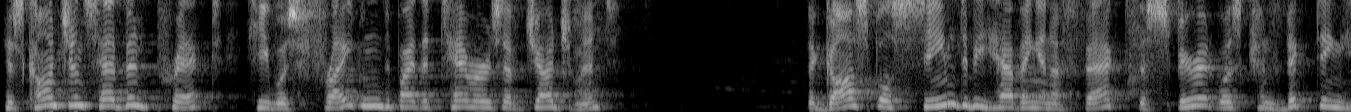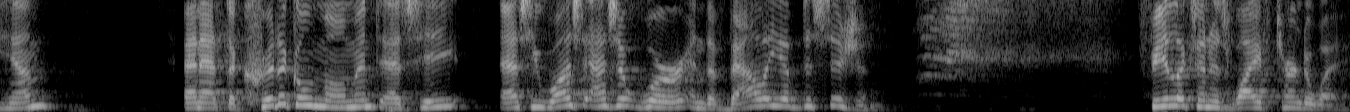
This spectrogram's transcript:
His conscience had been pricked. He was frightened by the terrors of judgment. The gospel seemed to be having an effect. The Spirit was convicting him. And at the critical moment, as he, as he was, as it were, in the valley of decision, Felix and his wife turned away.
